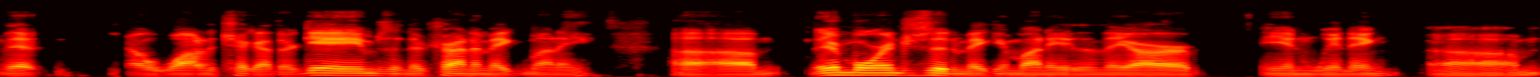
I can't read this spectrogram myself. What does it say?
that you know want to check out their games and they're trying to make money. Um, they're more interested in making money than they are in winning. Um,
